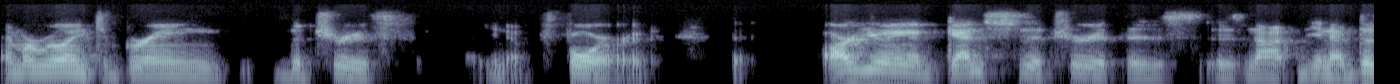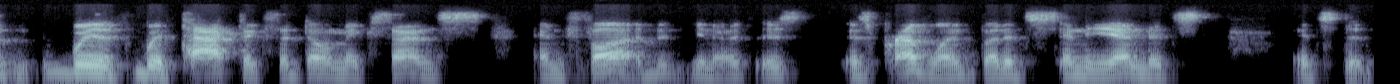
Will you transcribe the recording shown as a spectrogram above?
and we're willing to bring the truth, you know, forward. Arguing against the truth is is not you know the, with with tactics that don't make sense and FUD you know is is prevalent, but it's in the end it's it's the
